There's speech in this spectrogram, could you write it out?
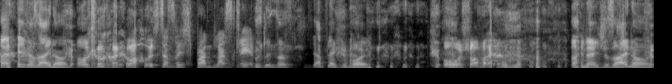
Ein echtes Einhorn. Oh, guck mal, wow, ist das nicht spannend? Lass gehen. klingt, als ob ich ablenken wollen. Oh, schau mal. Ein echtes Einhorn.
